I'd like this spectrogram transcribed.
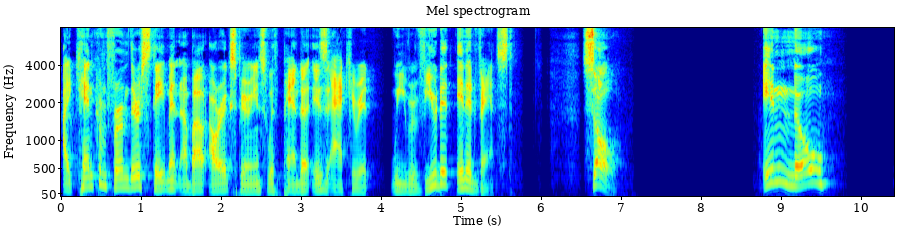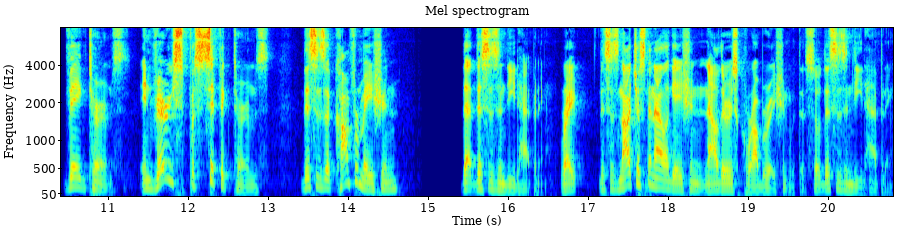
I can confirm their statement about our experience with Panda is accurate. We reviewed it in advance. So, in no vague terms, in very specific terms, this is a confirmation that this is indeed happening, right? This is not just an allegation. Now there is corroboration with this. So this is indeed happening.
